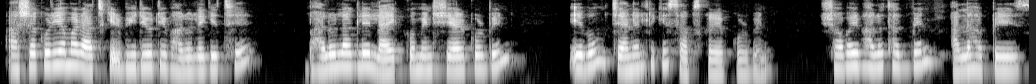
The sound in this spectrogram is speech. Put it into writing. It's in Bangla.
আশা করি আমার আজকের ভিডিওটি ভালো লেগেছে। ভালো লাগলে লাইক, কমেন্ট, শেয়ার করবেন এবং চ্যানেলটিকে সাবস্ক্রাইব করবেন। সবাই ভালো থাকবেন। আল্লাহ হাফেজ।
